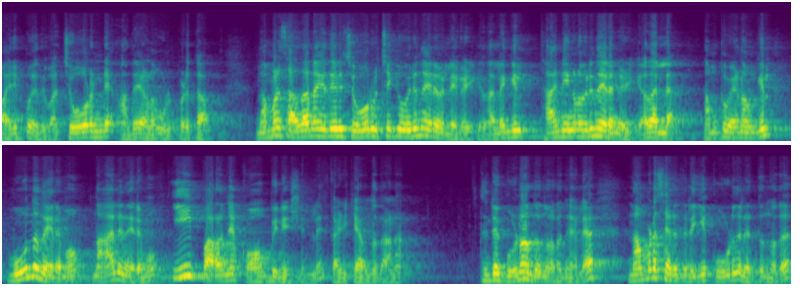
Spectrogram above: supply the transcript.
പരിപ്പ് എന്നിവ. ചോറിന്റെ അതേ അളവ് ഉൾപ്പെടുത്താം. നമ്മൾ സാധാരണ ഗതിയിൽ ചോറ് ഉച്ചയ്ക്ക് ഒരു നേരമല്ലേ കഴിക്കുന്നത്? അല്ലെങ്കിൽ ധാന്യങ്ങൾ ഒരു നേരം കഴിക്കുക. അതല്ല. നമുക്ക് വേണമെങ്കിൽ മൂന്ന് നേരമോ നാല് നേരമോ ഈ പറഞ്ഞ കോമ്പിനേഷനിൽ കഴിക്കാവുന്നതാണ്. ഇതിന്റെ ഗുണം എന്തെന്ന് പറഞ്ഞാൽ നമ്മുടെ ശരീരത്തിലേക്ക് കൂടുതൽ എത്തുന്നത്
